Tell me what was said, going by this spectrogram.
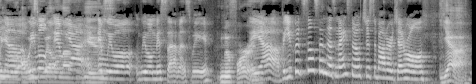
We I know. will always we will, will and, love yeah, reviews. and we will we will miss them as we move forward. yeah. But you could still send us nice notes just about our general Yeah.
